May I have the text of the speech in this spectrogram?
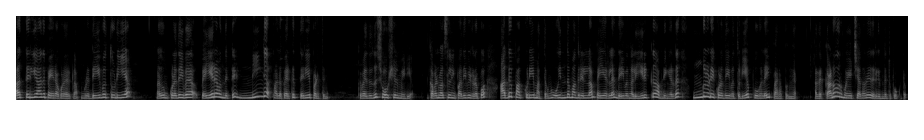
அது தெரியாத பெயராக கூட இருக்கலாம். உங்களுடைய தெய்வத்துடைய அதுவும் குலதெய்வ பெயரை வந்துட்டு நீங்கள் பல பேருக்கு தெரியப்படுத்துங்க. இது வந்து சோஷியல் மீடியா கமெண்ட் பாக்ஸில் நீங்கள் பதிவிடுறப்போ அதை பார்க்கக்கூடிய மற்றவங்க இந்த மாதிரிலாம் பெயரில் தெய்வங்கள் இருக்குது அப்படிங்கிறத உங்களுடைய குலதெய்வத்துடைய புகழை பரப்புங்க. அதற்கான ஒரு முயற்சி அதோடு இது இருந்துட்டு போகட்டும்.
